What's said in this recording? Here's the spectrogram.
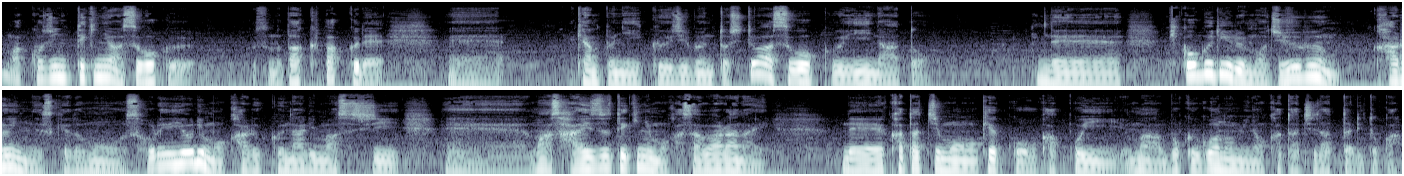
まあ、個人的にはすごくそのバックパックで、えキャンプに行く自分としてはすごくいいなと。でピコグリルも十分軽いんですけどもそれよりも軽くなりますし、え、まあサイズ的にもかさばらない。で形も結構かっこいい。まあ僕好みの形だったりとか。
